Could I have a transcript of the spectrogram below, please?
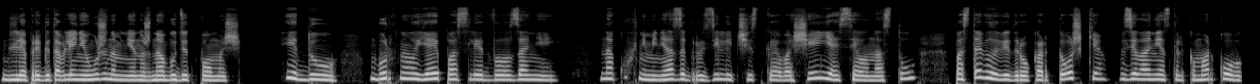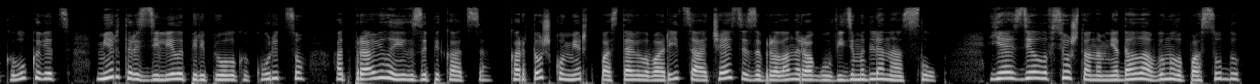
«Для приготовления ужина мне нужна будет помощь». «Иду», — буркнула я и последовала за ней. На кухне меня загрузили чисткой овощей, я села на стул, поставила ведро картошки, взяла несколько морковок и луковиц, Мирт разделила перепелок и курицу, отправила их запекаться. Картошку Мирт поставила вариться, а часть забрала на рагу, видимо, для нас, слуг. Я сделала все, что она мне дала, вымыла посуду,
